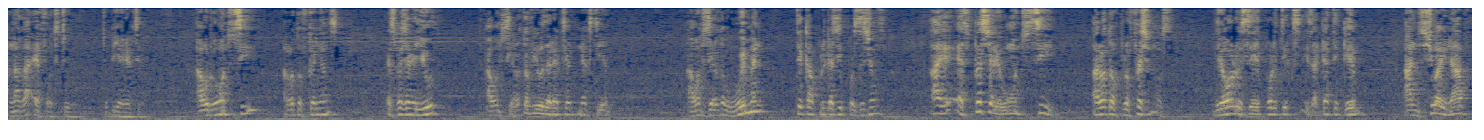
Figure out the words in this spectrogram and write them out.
another effort to to be elected. I would want to see a lot of Kenyans, especially youth. I want to see a lot of youth elected next year. I want to see a lot of women take up leadership positions. I especially want to see a lot of professionals. They always say politics is a dirty game, and sure enough,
